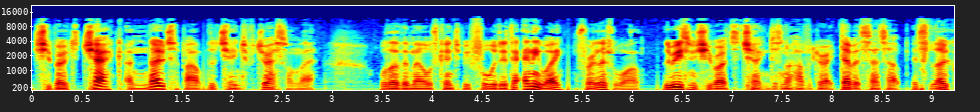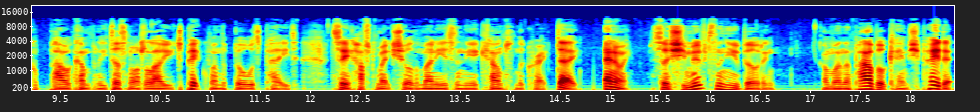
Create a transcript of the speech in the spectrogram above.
she wrote a check and note about the change of address on there, although the mail was going to be forwarded anyway for a little while. The reason she writes a check and does not have a direct debit set up is the local power company does not allow you to pick when the bill was paid, so you have to make sure the money is in the account on the correct day. Anyway, so she moved to the new building, and when the power bill came, she paid it.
